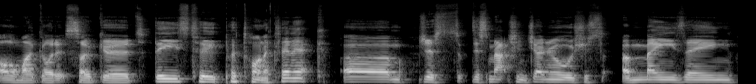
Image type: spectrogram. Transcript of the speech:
oh my god, it's so good. These two put on a clinic. Um, just this match in general is just amazing.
